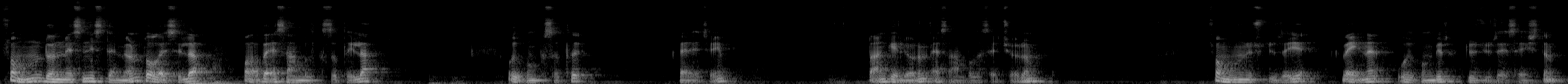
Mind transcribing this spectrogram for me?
Somunun dönmesini istemiyorum. Dolayısıyla buna da assemble kısıtıyla uygun kısıtı vereceğim. Buradan geliyorum. Assemble'ı seçiyorum. Somunun üst yüzeyi ve yine uygun bir düz yüzey seçtim.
